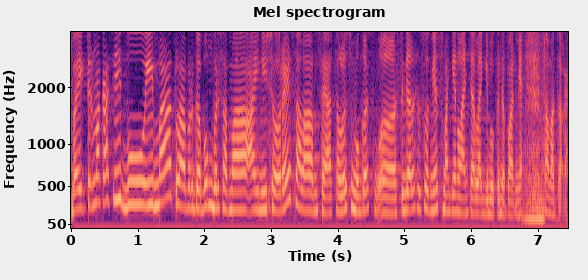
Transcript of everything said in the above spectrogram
Baik terima kasih Bu Ima telah bergabung bersama Aini sore. Salam sehat selalu. Semoga uh, segala sesuatunya semakin lancar lagi Bu ke depannya. Selamat sore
